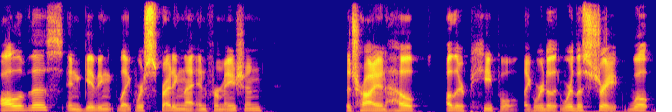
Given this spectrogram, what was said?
all of this and giving like we're spreading that information to try and help other people. Like we're the, we're the straight we'll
